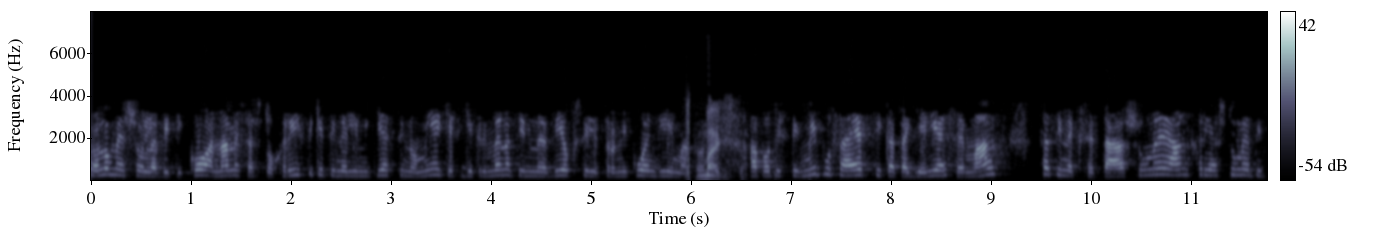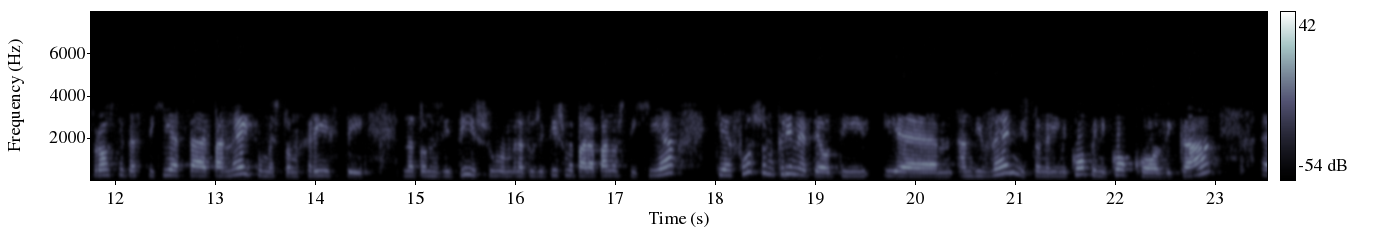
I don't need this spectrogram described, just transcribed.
ρόλο μεσολαβητικό ανάμεσα στο χρήστη και την ελληνική αστυνομία και συγκεκριμένα την δίωξη ηλεκτρονικού εγκλήματος. Από τη στιγμή που θα έρθει η καταγγελία σε εμάς, θα την εξετάσουμε. Αν χρειαστούμε επιπρόσθετα στοιχεία, θα επανέλθουμε στον χρήστη να, τον ζητήσουμε, να του ζητήσουμε παραπάνω στοιχεία και εφόσον κρίνεται ότι ε, αντιβαίνει στον ελληνικό ποινικό κώδικα, ε,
